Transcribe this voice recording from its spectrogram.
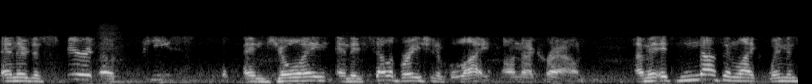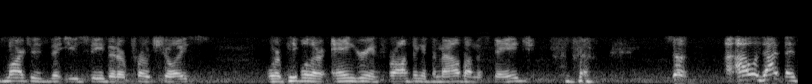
and there's a spirit of peace and joy and a celebration of life on that crowd. I mean, it's nothing like women's marches that you see that are pro-choice, where people are angry and frothing at the mouth on the stage. so I was at this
